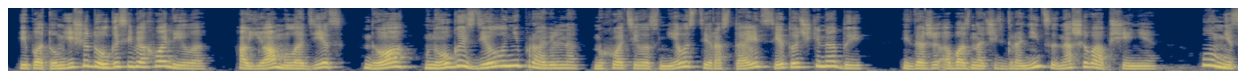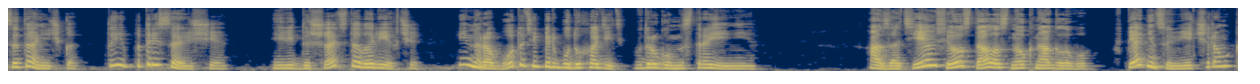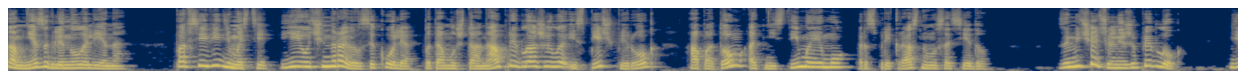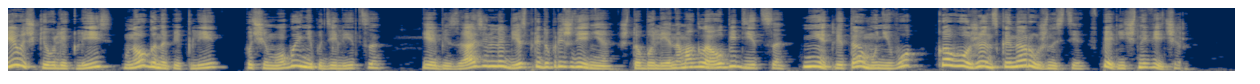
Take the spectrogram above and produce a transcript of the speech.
И потом еще долго себя хвалила. А я молодец. Да, многое сделала неправильно, но хватило смелости расставить все точки над «и» и даже обозначить границы нашего общения. Умница, Танечка, ты потрясающая. И ведь дышать стало легче, и на работу теперь буду ходить в другом настроении. А затем все стало с ног на голову. В пятницу вечером ко мне заглянула Лена. По всей видимости, ей очень нравился Коля, потому что она предложила испечь пирог, а потом отнести моему распрекрасному соседу. Замечательный же предлог. Девочки увлеклись, много напекли, почему бы и не поделиться. И обязательно без предупреждения, чтобы Лена могла убедиться, нет ли там у него кого женской наружности в пятничный вечер.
